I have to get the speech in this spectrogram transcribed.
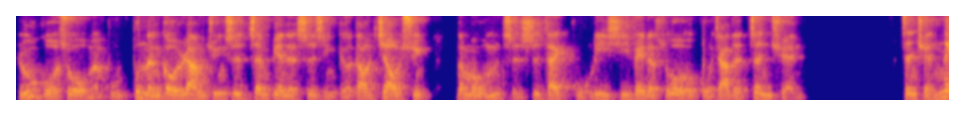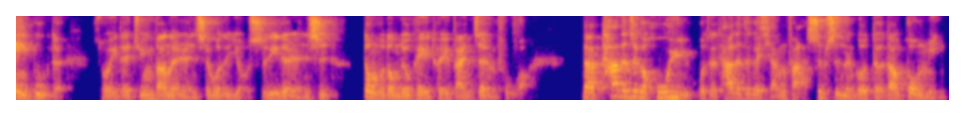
如果说我们不不能够让军事政变的事情得到教训，那么我们只是在鼓励西非的所有国家的政权，政权内部的所谓的军方的人士或者有实力的人士，动不动就可以推翻政府哦。那他的这个呼吁或者他的这个想法是不是能够得到共鸣？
